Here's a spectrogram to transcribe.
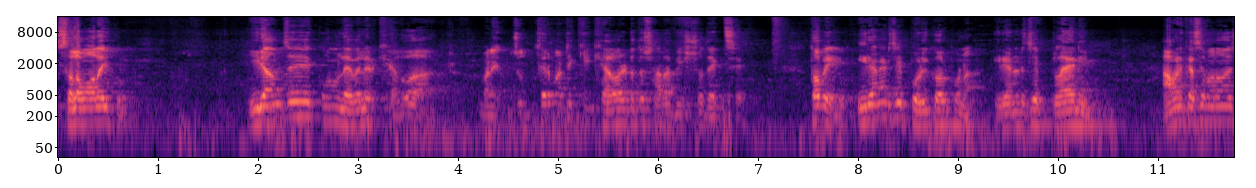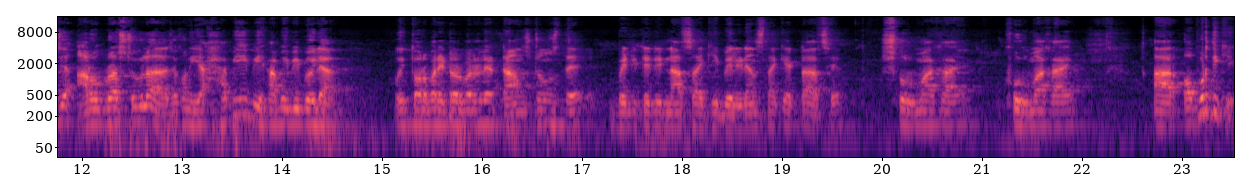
আসসালামু আলাইকুম। ইরান যে কোন লেভেলের খেলোয়াড় মানে যুদ্ধের মাঠে কি খেলোয়াড়, এটা তো সারা বিশ্ব দেখছে। তবে ইরানের যে পরিকল্পনা, ইরানের যে প্ল্যানিং, আমার কাছে মনে হয় যে আরব রাষ্ট্রগুলা যখন ইয়া হাবিবি হাবিবি বইলা ওই তরবারি টরবারি ডান্স ডুন্স দেয়, বেডি টেডি নাচায় কি, বেলি ডান্স নাকি একটা আছে, সুরমা খায়, খুরমা খায়, আর অপরদিকে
